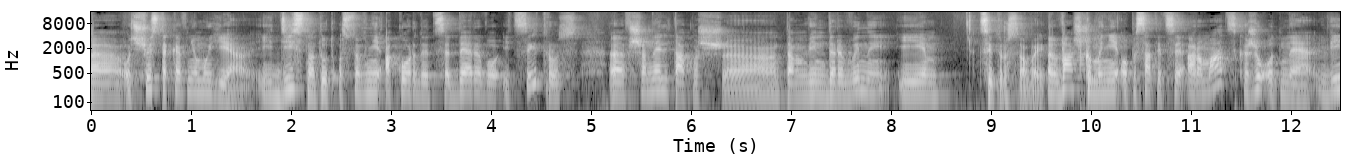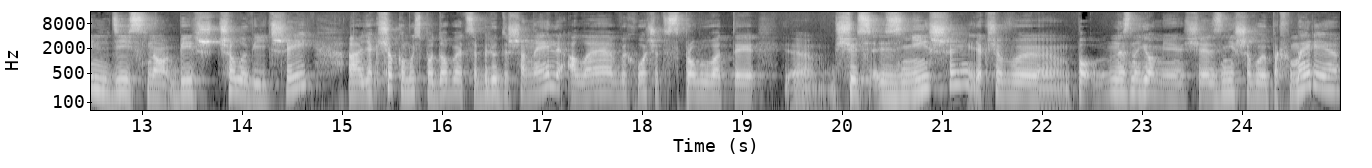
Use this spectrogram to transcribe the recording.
Е, Ось щось таке в ньому є. І дійсно тут основні акорди це дерево і цитрус. Е, В Шанель також е, там він деревини і цитрусовий. Е, Важко мені описати цей аромат. Скажу одне: він дійсно більш чоловічий. Е, Якщо комусь подобається de Chanel, але ви хочете спробувати е, щось з ніші, якщо ви не знайомі ще з нішевою парфумерією,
